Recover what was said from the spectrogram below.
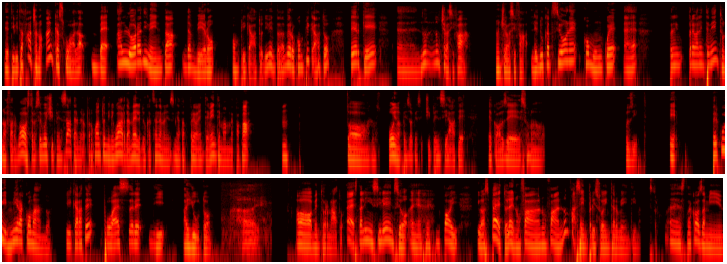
di attività facciano, anche a scuola, beh, allora diventa davvero complicato. Diventa davvero complicato perché eh, non, non ce la si fa non ce la si fa. L'educazione comunque è pre- prevalentemente un affar vostro, se voi ci pensate, almeno per quanto mi riguarda, a me l'educazione l'hanno insegnata prevalentemente mamma e papà. Mm. So, non so voi, ma penso che se ci pensiate le cose sono così. E per cui mi raccomando, il karate può essere di aiuto. Hi. Oh, bentornato. Eh, sta lì in silenzio e eh, poi io aspetto, lei non fa, non fa, non fa sempre i suoi interventi, maestro. Eh, sta cosa mi,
